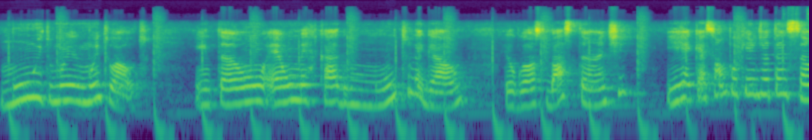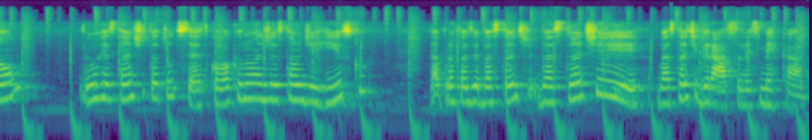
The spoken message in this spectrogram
muito, muito, muito alto. Então, é um mercado muito legal eu gosto bastante e requer só um pouquinho de atenção e o restante está tudo certo. Coloca numa gestão de risco, dá para fazer bastante, bastante, bastante graça nesse mercado.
